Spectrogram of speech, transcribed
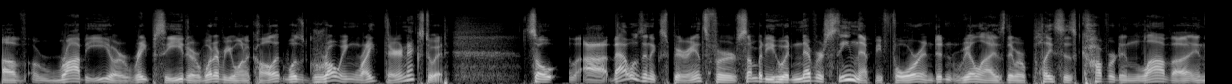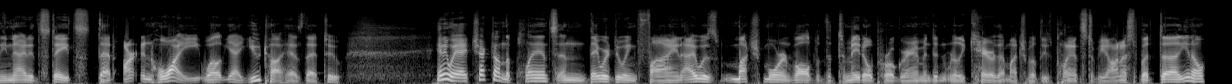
of rabi or rapeseed or whatever you want to call it was growing right there next to it. So uh, that was an experience for somebody who had never seen that before and didn't realize there were places covered in lava in the United States that aren't in Hawaii. Well, yeah, Utah has that too. Anyway, I checked on the plants and they were doing fine. I was much more involved with the tomato program and didn't really care that much about these plants, to be honest. But, uh, you know,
